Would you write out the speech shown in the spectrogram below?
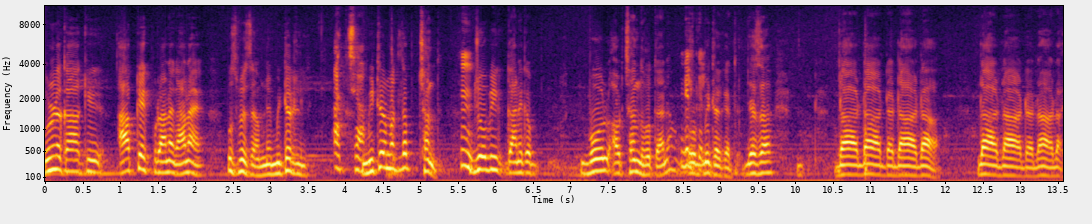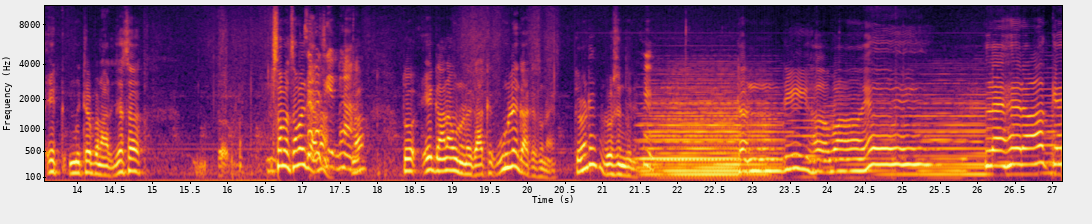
उन्होंने कहा कि आपके एक पुराना गाना है उसमें से हमने मीटर ली अच्छा मीटर मतलब छंद जो भी गाने का बोल और छंद होता है ना वो मीटर कहते हैं जैसा डा डा डा डा डा डा डा डा डा डा एक मीटर बना जैसा समझ समझ गया ना हाँ। हाँ? तो एक गाना उन्होंने गा के उन्होंने गा के सुनाया किन्होंने रोशन जी ने। ठंडी हवाएँ लहरा के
